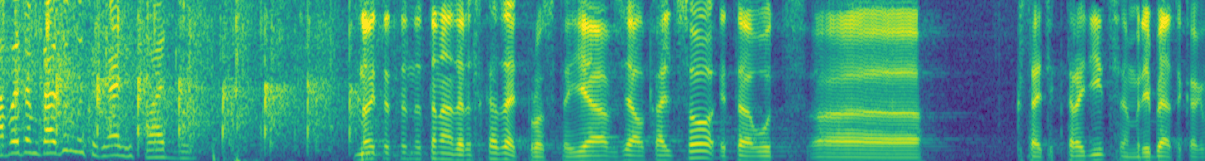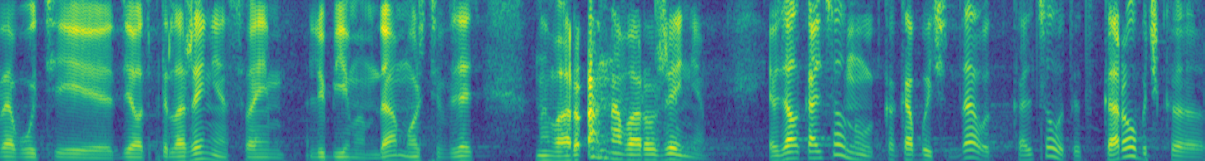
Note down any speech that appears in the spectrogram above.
А в этом году мы сыграли свадьбу. Но это, это- это надо рассказать просто. Я взял кольцо, это вот, э, кстати, к традициям, ребята, когда будете делать предложение своим любимым, да, можете взять на, воору- на вооружение. Я взял кольцо, ну, как обычно, да, вот кольцо, вот эта коробочка,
